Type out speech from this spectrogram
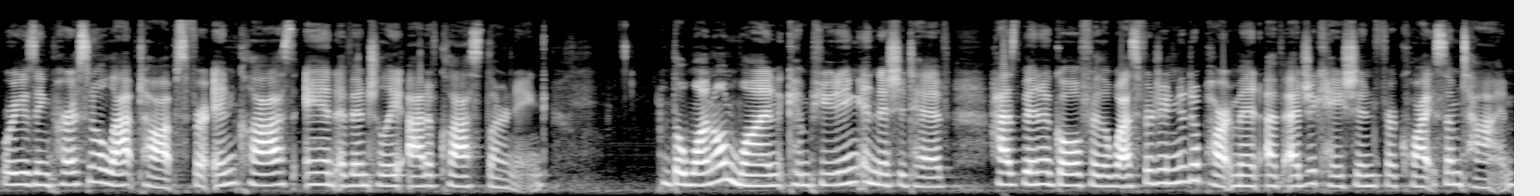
were using personal laptops for in-class and eventually out-of-class learning. The one-on-one -on -one computing initiative has been a goal for the West Virginia Department of Education for quite some time,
